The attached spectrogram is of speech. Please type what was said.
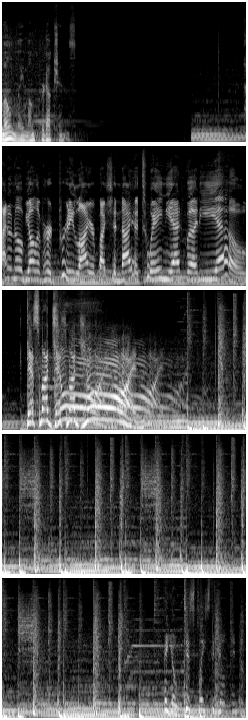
Lonely Monk Productions. I don't know if y'all have heard Pretty Liar by Shania Twain yet, but yo. That's my joy. That's my joy. Hey yo, displace the guilt and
